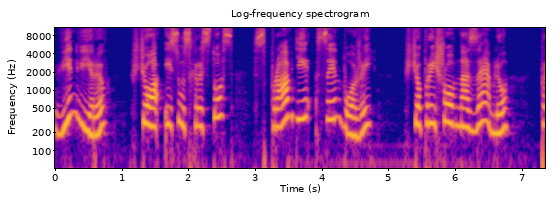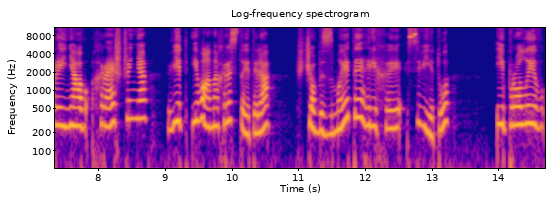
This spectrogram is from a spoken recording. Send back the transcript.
Він вірив, що Ісус Христос справді Син Божий, що прийшов на землю, прийняв хрещення від Івана Хрестителя, щоб змити гріхи світу, і пролив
